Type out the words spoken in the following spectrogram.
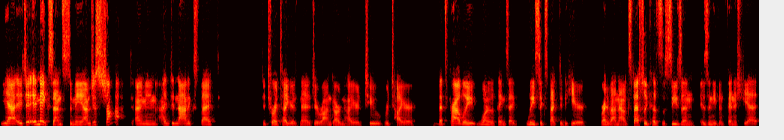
yeah, it it makes sense to me. I'm just shocked. I mean, I did not expect Detroit Tigers manager Ron Gardenhire to retire. That's probably one of the things I least expected to hear right about now, especially because the season isn't even finished yet.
